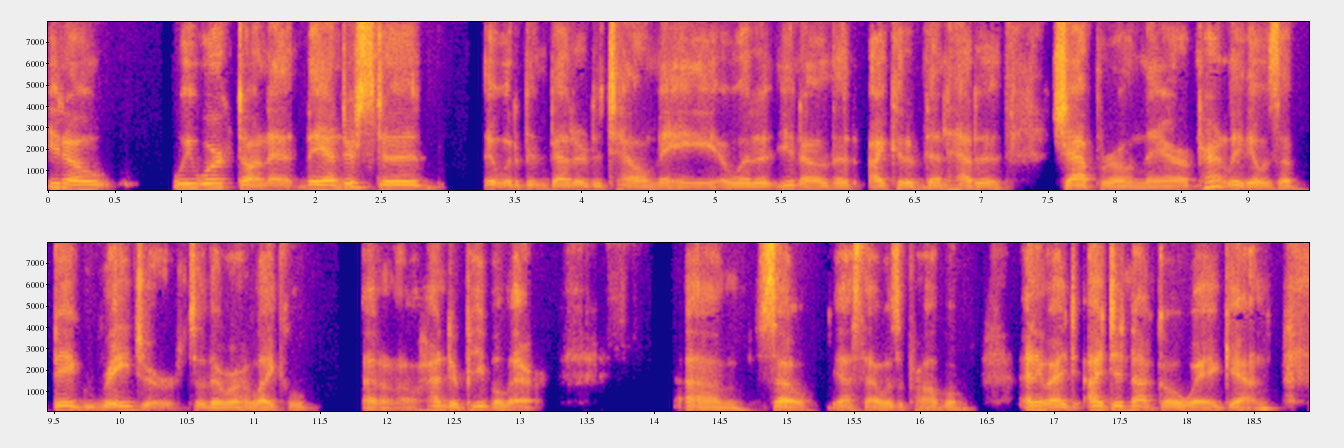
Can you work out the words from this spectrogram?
you know, we worked on it. They understood it would have been better to tell me. Would have, you know, that I could have then had a chaperone there. Apparently, there was a big rager, so there were like I don't know, hundred people there. Um, so yes, that was a problem. Anyway, I, I did not go away again.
